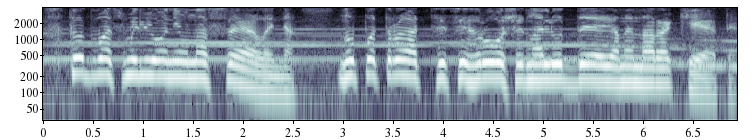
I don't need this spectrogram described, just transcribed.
120 мільйонів населення. Ну потратьте ці гроші на людей, а не на ракети.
